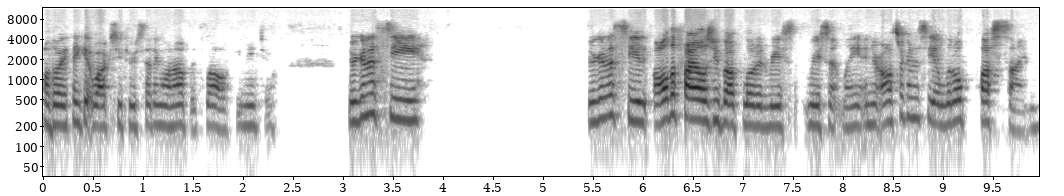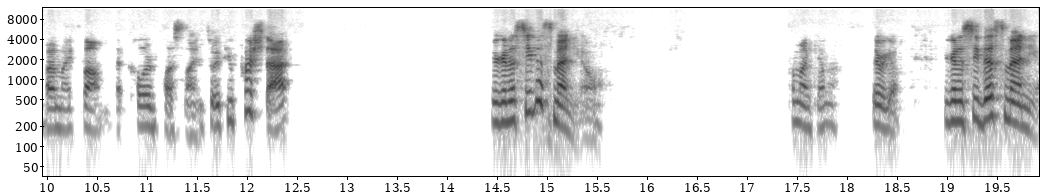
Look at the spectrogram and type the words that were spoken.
although I think it walks you through setting one up as well if you need to, you're going to see you're going to see all the files you've uploaded rec recently, and you're also going to see a little plus sign by my thumb, that colored plus sign. So if you push that, you're going to see this menu. Come on, camera. There we go. You're going to see this menu,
